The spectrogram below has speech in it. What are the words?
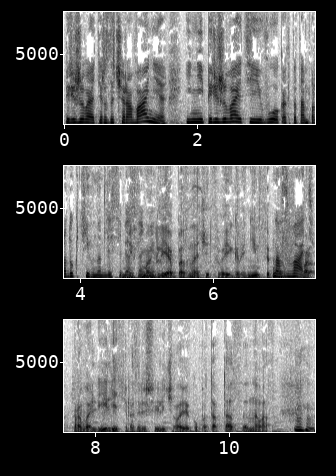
переживаете разочарование и не переживаете его как-то как-то там продуктивно для себя не самих. смогли обозначить свои границы, назвать, провалились, разрешили человеку потоптаться на вас, угу.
